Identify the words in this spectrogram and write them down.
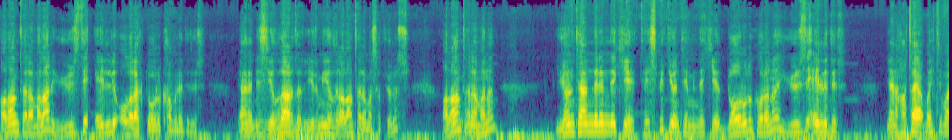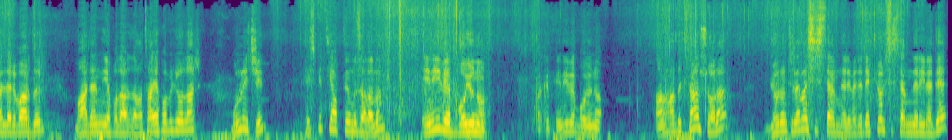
Alan taramalar %50 olarak doğru kabul edilir. Yani biz yıllardır, 20 yıldır alan tarama satıyoruz. Alan taramanın yöntemlerindeki, tespit yöntemindeki doğruluk oranı %50'dir. Yani hata yapma ihtimalleri vardır. Madenli yapılarda hata yapabiliyorlar. Bunun için tespit yaptığımız alanın eni ve boyunu, bakın eni ve boyunu anladıktan sonra görüntüleme sistemleri ve dedektör sistemleriyle de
